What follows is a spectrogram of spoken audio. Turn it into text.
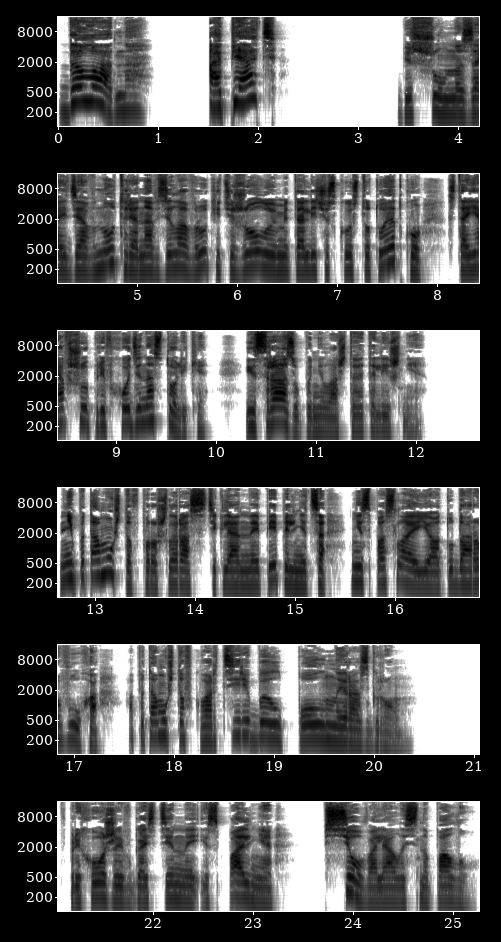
«Да ладно! Опять?» Бесшумно зайдя внутрь, она взяла в руки тяжелую металлическую статуэтку, стоявшую при входе на столике, и сразу поняла, что это лишнее. Не потому, что в прошлый раз стеклянная пепельница не спасла ее от удара в ухо, а потому что в квартире был полный разгром. В прихожей, в гостиной и спальне — все валялось на полу.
